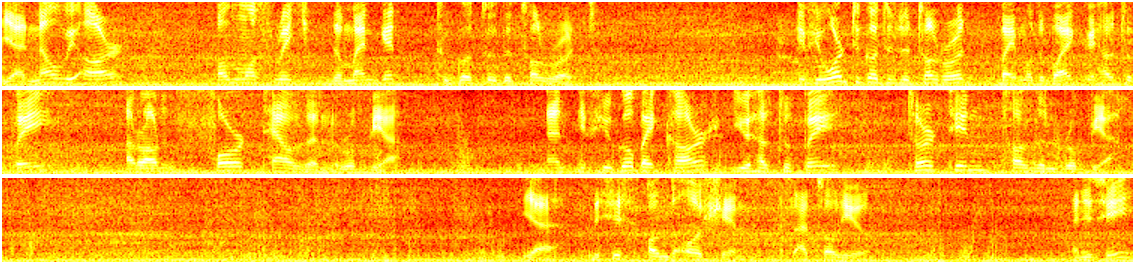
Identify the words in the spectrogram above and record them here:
yeah now we are almost reach the main gate to go to the toll road. If you want to go to the toll road by motorbike you have to pay around 4000 rupiah. And if you go by car you have to pay 13000 rupiah. Yeah this is on the ocean as I told you. And you see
